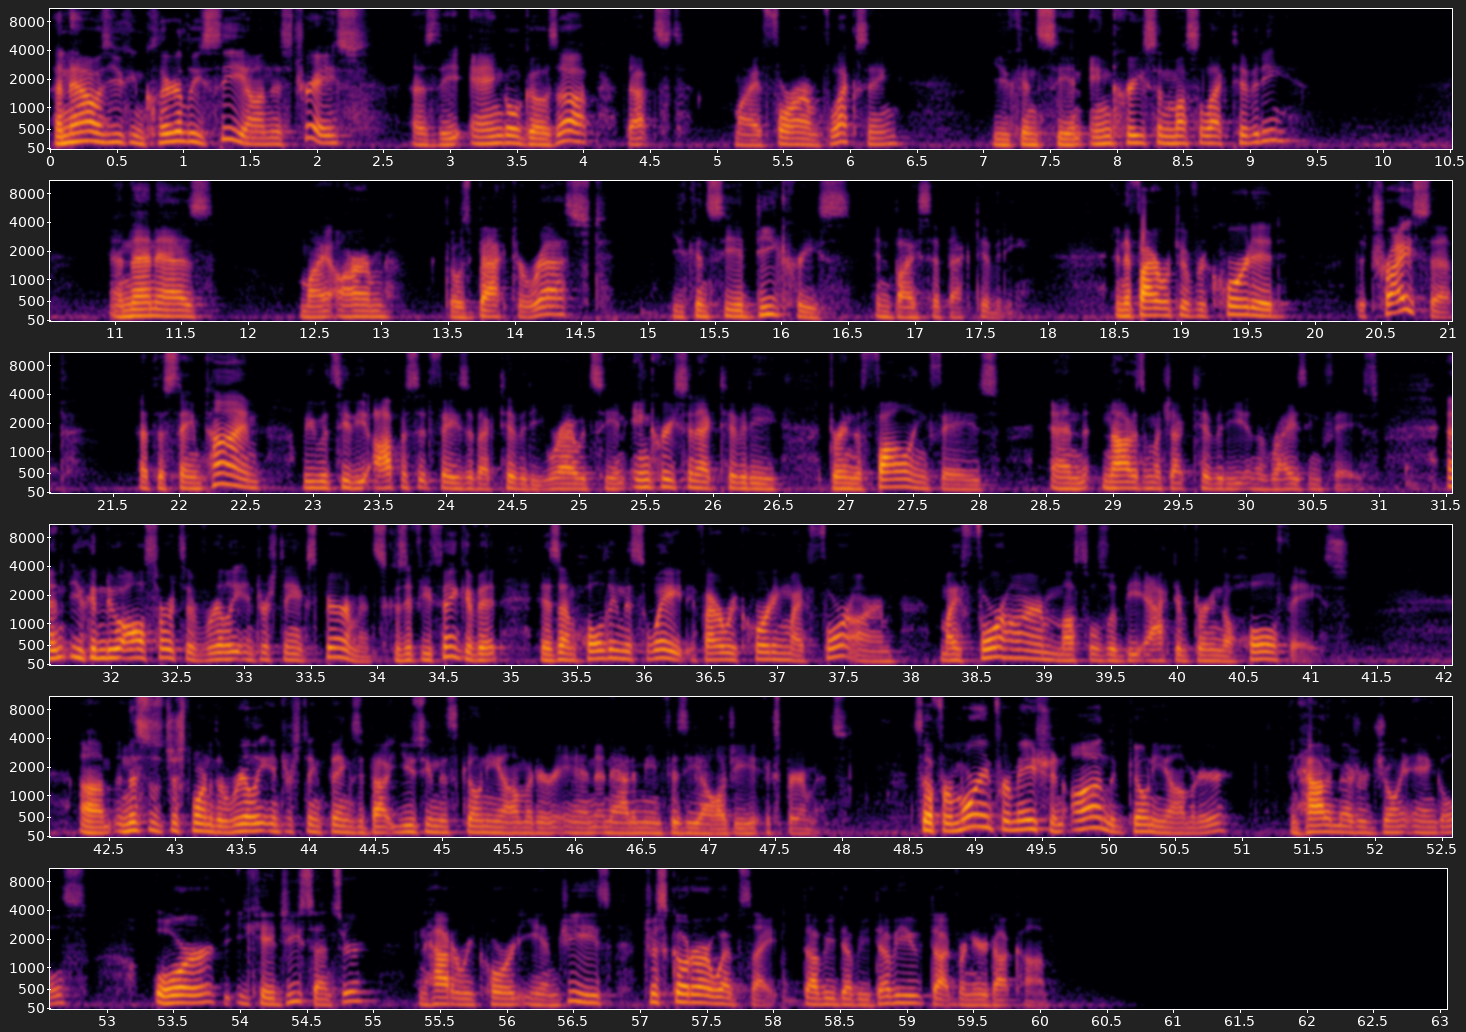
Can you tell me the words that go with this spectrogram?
And now as you can clearly see on this trace, as the angle goes up, that's my forearm flexing, you can see an increase in muscle activity. And then as my arm goes back to rest, you can see a decrease in bicep activity. And if I were to have recorded the tricep at the same time, we would see the opposite phase of activity, where I would see an increase in activity during the falling phase and not as much activity in the rising phase. And you can do all sorts of really interesting experiments because if you think of it, as I'm holding this weight, if I were recording my forearm, my forearm muscles would be active during the whole phase. Um, and this is just one of the really interesting things about using this goniometer in anatomy and physiology experiments. So for more information on the goniometer and how to measure joint angles, or the EKG sensor, and how to record EMGs, just go to our website, www.vernier.com.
